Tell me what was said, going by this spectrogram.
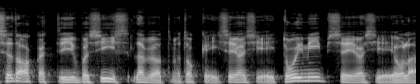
seda hakati juba siis läbi vaatama, et okei okay,, see asi ei toimi, see asi ei ole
